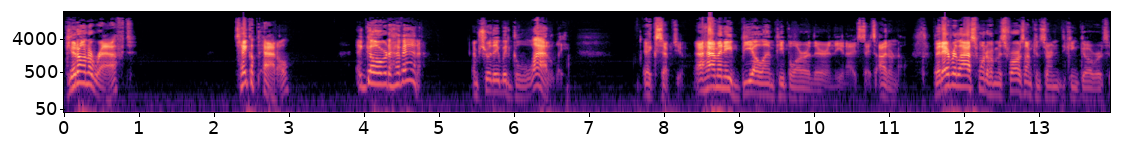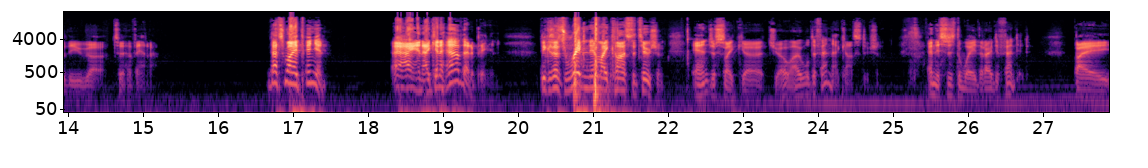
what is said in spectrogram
get on a raft, take a paddle, and go over to Havana. I'm sure they would gladly accept you. how many BLM people are there in the United States? I don't know, but every last one of them, as far as I'm concerned, can go over to the uh, to Havana. That's my opinion, I, and I can have that opinion because it's written in my Constitution. And just like uh, Joe, I will defend that Constitution, and this is the way that I defend it by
